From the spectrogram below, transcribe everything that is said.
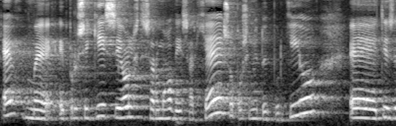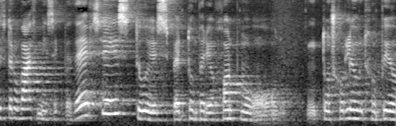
έχουμε προσεγγίσει όλες τις αρμόδιες αρχές, όπως είναι το Υπουργείο, ε, τις δευτεροβάθμιες εκπαιδεύσεις, των περιοχών που των σχολείων του οποίου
